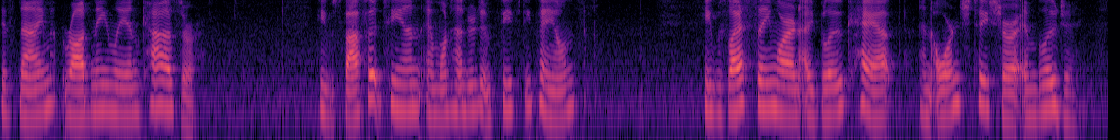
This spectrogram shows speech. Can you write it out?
His name, Rodney Lynn Kaiser. He was 5 foot 10 and 150 pounds. He was last seen wearing a blue cap, an orange t-shirt, and blue jeans.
